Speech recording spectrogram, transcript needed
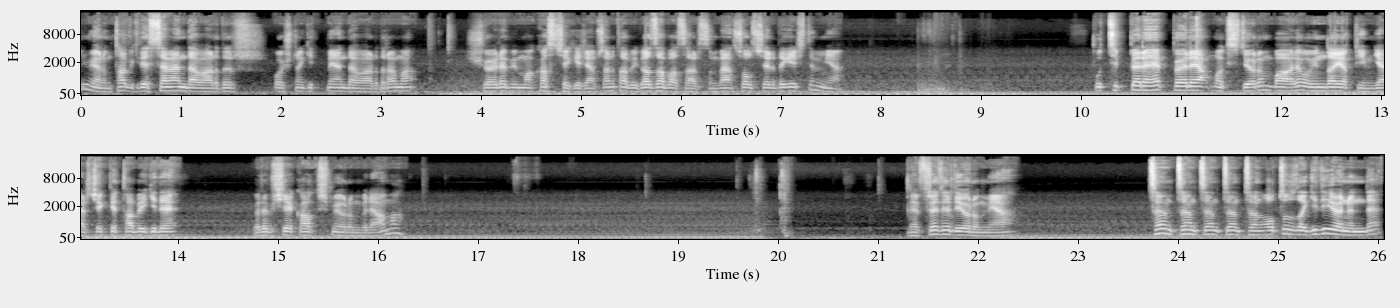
Bilmiyorum tabii ki de seven de vardır. Hoşuna gitmeyen de vardır ama Şöyle bir makas çekeceğim sana. Tabii gaza basarsın. Ben sol şeride geçtim ya. Bu tiplere hep böyle yapmak istiyorum. Bari oyunda yapayım. Gerçekte tabii ki de böyle bir şeye kalkışmıyorum bile ama. Nefret ediyorum ya. Tın tın tın tın tın 30'la gidiyor önünde.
